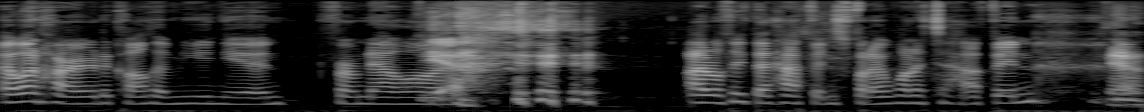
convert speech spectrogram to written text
I want Haru to call him Union from now on. yeah. I don't think that happens, but I want it to happen. yeah.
